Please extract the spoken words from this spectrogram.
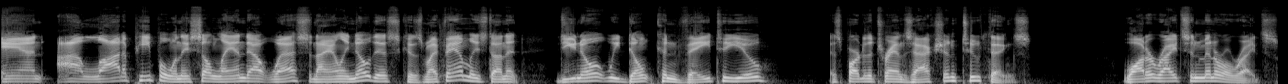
And a lot of people, when they sell land out west, and I only know this because my family's done it. Do you know what we don't convey to you as part of the transaction? Two things water rights and mineral rights.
